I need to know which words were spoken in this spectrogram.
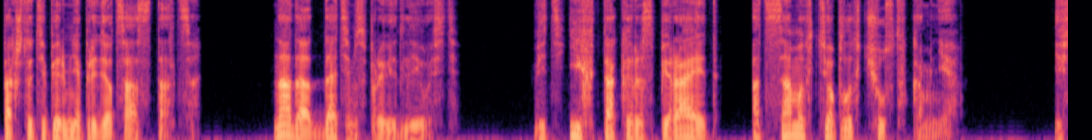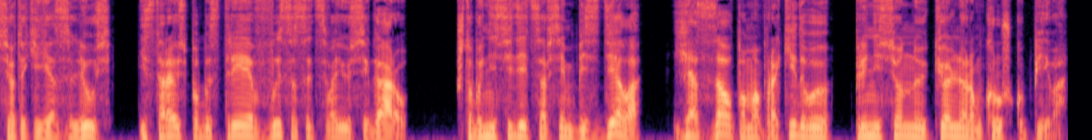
так что теперь мне придется остаться. Надо отдать им справедливость. Ведь их так и распирает от самых теплых чувств ко мне. И все-таки я злюсь и стараюсь побыстрее высосать свою сигару. Чтобы не сидеть совсем без дела, я залпом опрокидываю принесенную Кёльнером кружку пива.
